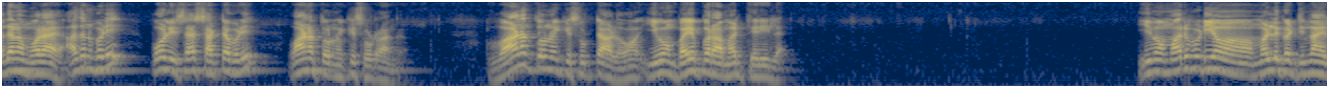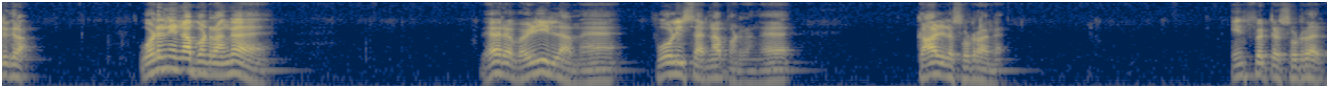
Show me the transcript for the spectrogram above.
அதான முறை. அதன்படி போலீஸார் சட்டப்படி வானத்தை நோக்கி சுடுறாங்க. வானத்தை நோக்கி சுட்டாலும் இவன் பயப்படுற மாதிரி தெரியல. இவன் மறுபடியும் மல்லு கட்டி தான் இருக்கிறான். உடனே என்ன பண்ணுறாங்க வேறு வழி இல்லாமல் போலீஸார் என்ன பண்ணுறாங்க காலில் சுடுறாங்க இன்ஸ்பெக்டர் சுடுறாரு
